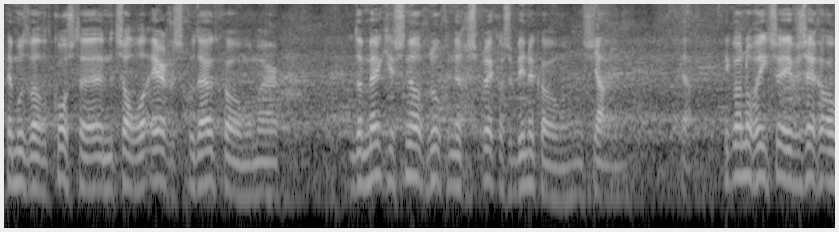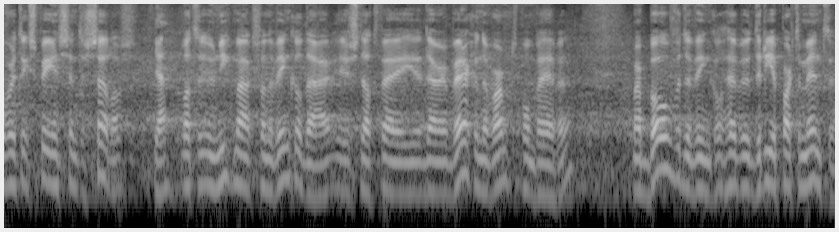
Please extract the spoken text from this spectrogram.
het moet wel wat kosten en het zal wel ergens goed uitkomen. Maar dan merk je snel genoeg in een gesprek als ze binnenkomen. Dus, ja. ja. Ik wil nog iets even zeggen over het Experience Center zelf. Ja? Wat het uniek maakt van de winkel daar, is dat wij daar werkende warmtepompen hebben. Maar boven de winkel hebben we drie appartementen.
